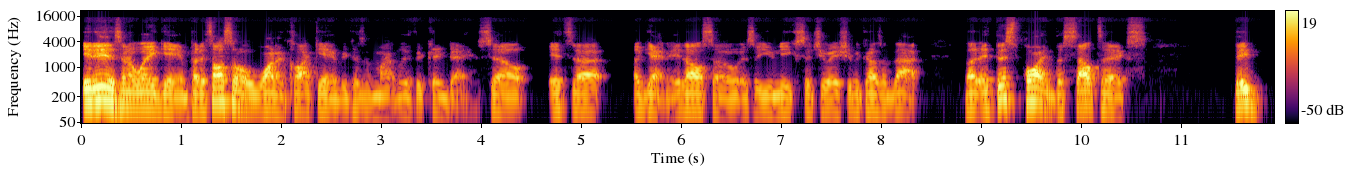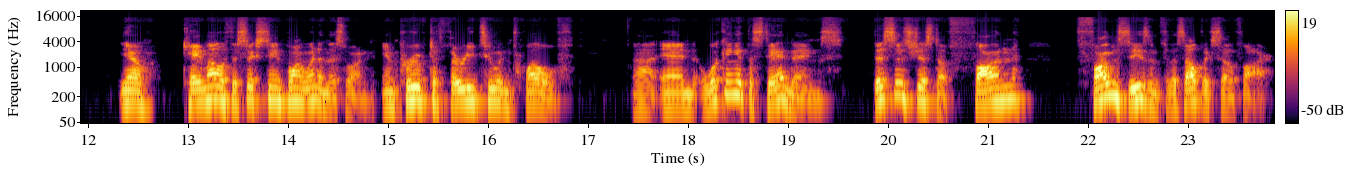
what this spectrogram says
It is an away game, but it's also a one o'clock game because of Martin Luther King Day. So it's a again, it also is a unique situation because of that. But at this point, the Celtics, they, you know, came out with a 16 point win in this one, improved to 32 and 12. Uh, and looking at the standings, this is just a fun, fun season for the Celtics so far.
